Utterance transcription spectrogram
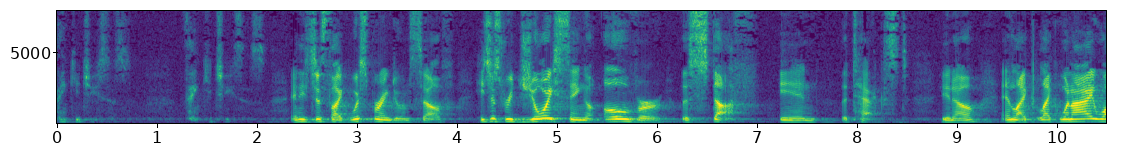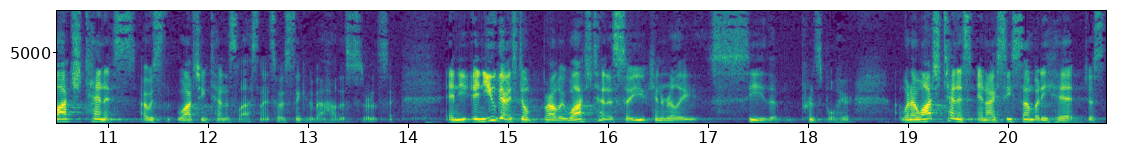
thank you, Jesus. Thank you, Jesus. And he's just like whispering to himself. He's just rejoicing over the stuff in the text you know? And like, like when I watch tennis, I was watching tennis last night, so I was thinking about how this is sort of the same. And you, and you guys don't probably watch tennis, so you can really see the principle here. When I watch tennis and I see somebody hit just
